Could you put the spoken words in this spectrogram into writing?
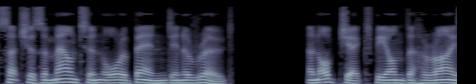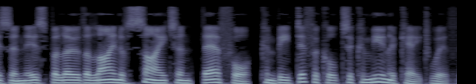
such as a mountain or a bend in a road. An object beyond the horizon is below the line of sight and, therefore, can be difficult to communicate with.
